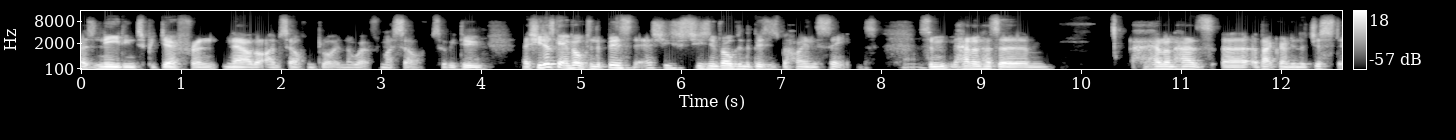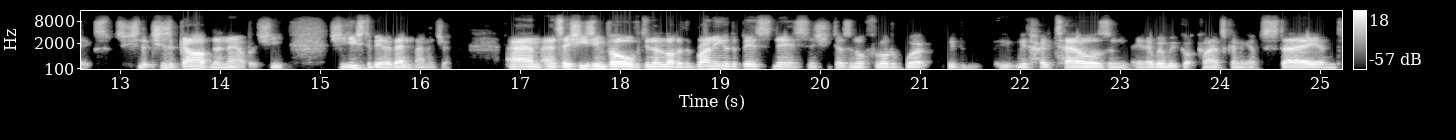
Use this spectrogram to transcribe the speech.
as needing to be different now that I'm self-employed and I work for myself. So we do. She does get involved in the business. She's she's involved in the business behind the scenes. Mm. So Helen has a. Helen has a background in logistics. She's, she's a gardener now, but she she used to be an event manager. Um, and so she's involved in a lot of the running of the business, and she does an awful lot of work with with hotels, and you know when we've got clients coming up to stay, and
